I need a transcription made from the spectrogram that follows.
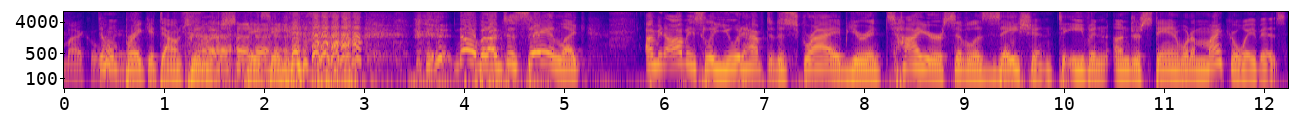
microwave. Don't break it down too much, Casey. no, but I'm just saying, like, I mean, obviously, you would have to describe your entire civilization to even understand what a microwave is.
